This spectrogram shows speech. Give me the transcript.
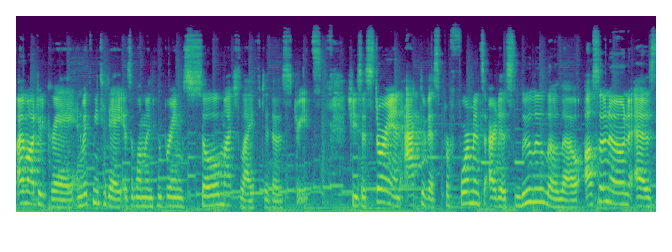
I'm Audrey Gray, and with me today is a woman who brings so much life to those streets. She's historian, activist, performance artist Lulu Lolo, also known as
